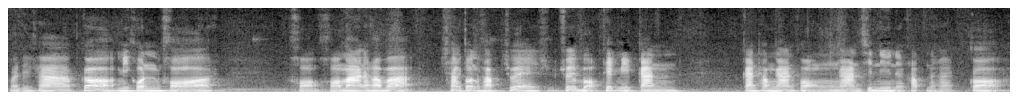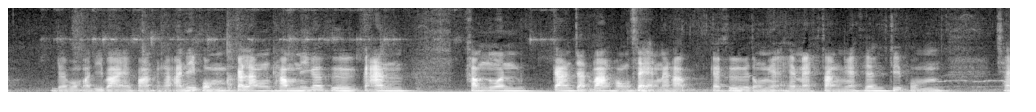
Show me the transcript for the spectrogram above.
สวัสดีครับ ก็มีคนขอขอขอมานะครับว่าช่างต้นครับช่วยช่วยบอกเทคนิคการการทำงานของงานชิ้นนี้นะครับนะฮะก็เดี๋ยวผมอธิบายให้ฟังนะครับ อันนี้ผมกำลังทำนี่ก็คือการคำนวณการจัดวางของแสงนะครับ ก็คือตรงเนี้ยเห็นไหมฝั่งเนี้ยที่ที่ผมใช้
